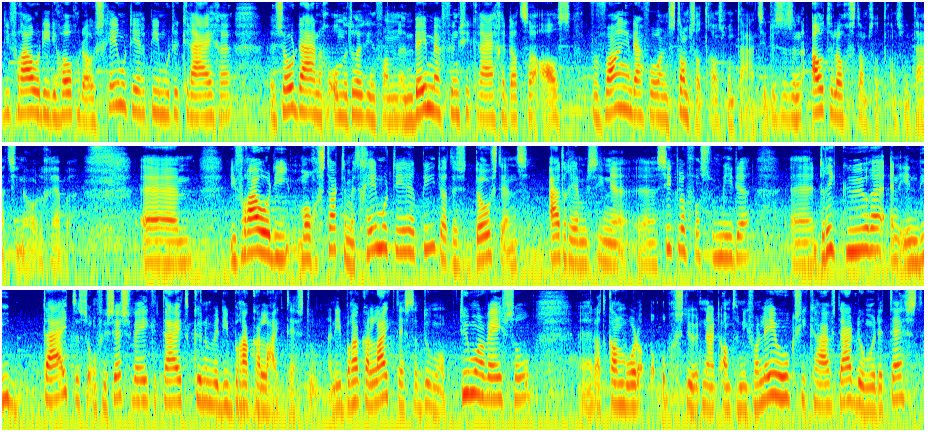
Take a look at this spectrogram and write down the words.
die vrouwen die die hoge dosis chemotherapie moeten krijgen, een zodanige onderdrukking van hun beenmergfunctie krijgen dat ze als vervanging daarvoor een stamceltransplantatie, dus, dus een autologe stamceltransplantatie nodig hebben. Die vrouwen die mogen starten met chemotherapie, dat is doostens adriamycine uh, cyclofosfamide, uh, drie kuren en in die tijd, dus ongeveer zes weken tijd, kunnen we die BRCA-like-test doen. En die BRCA-like-test dat doen we op tumorweefsel. Uh, dat kan worden opgestuurd naar het Antonie van Leeuwenhoek ziekenhuis, daar doen we de test.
